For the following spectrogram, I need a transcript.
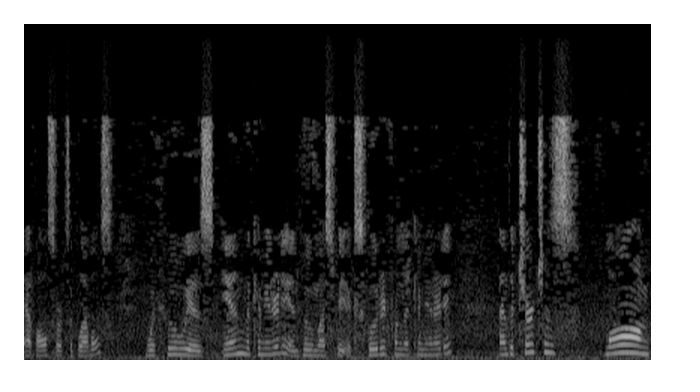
at all sorts of levels, with who is in the community and who must be excluded from the community. And the church's long,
